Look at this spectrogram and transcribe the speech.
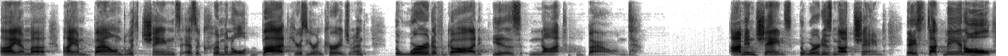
I am, uh, I am bound with chains as a criminal, but here's your encouragement the word of God is not bound. I'm in chains, the word is not chained. They stuck me in a hole,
